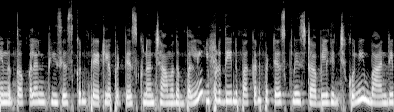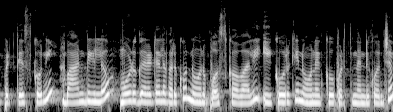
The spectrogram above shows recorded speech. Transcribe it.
నేను తొక్కలను తీసేసుకొని ప్లేట్లో పెట్టేసుకున్నాను చామ దుంపల్ని. ఇప్పుడు దీన్ని పక్కన పెట్టేసుకుని స్టవ్ వెలిగించుకొని బాండీ పెట్టేసుకొని బాండీలో మూడు గరిటెల వరకు నూనె పోసుకోవాలి. ఈ కూరకి నూనె ఎక్కువ పడుతుందండి కొంచెం.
